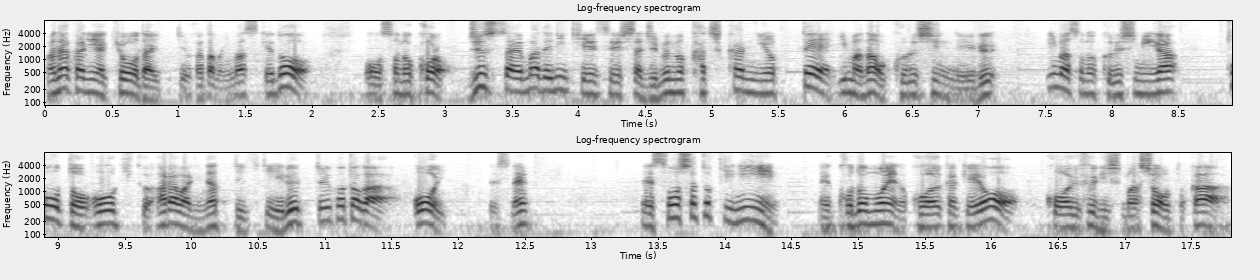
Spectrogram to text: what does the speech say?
まあ、中には兄弟っていう方もいますけどその頃10歳までに形成した自分の価値観によって今なお苦しんでいる今その苦しみがとうとう大きくあらわになってきているということが多いですね。そうした時に子供への声かけをこういうふうにしましょうとか、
